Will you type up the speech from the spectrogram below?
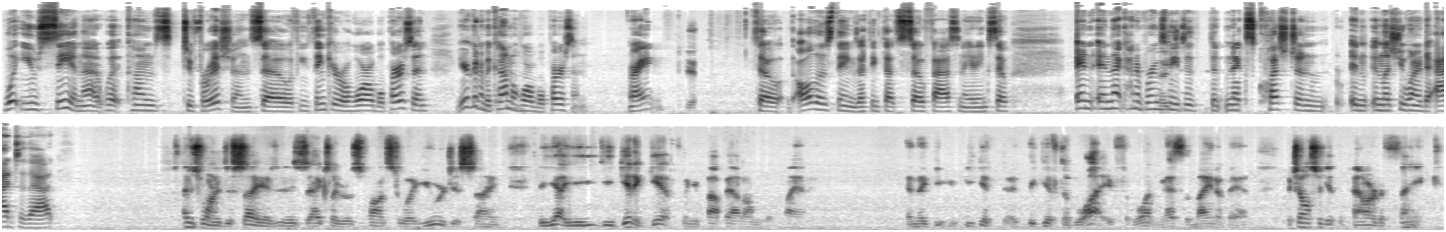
what you see and that what comes to fruition. So if you think you're a horrible person, you're going to become a horrible person, right? Yeah. So all those things, I think that's so fascinating. So, and and that kind of brings me to the next question, in, unless you wanted to add to that. I just wanted to say it is actually a response to what you were just saying. That, yeah, you, you get a gift when you pop out onto the planet. And they, you, you get the, the gift of life, one, that's the main event. But you also get the power to think.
